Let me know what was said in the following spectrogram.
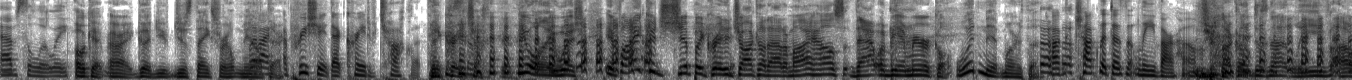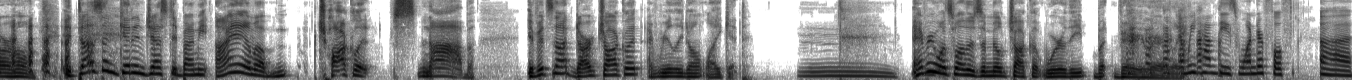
Absolutely. Okay. All right. Good. You just thanks for helping me But out I there. appreciate that crate of chocolate. The crate chocolate. You only wish. If I could ship a crate of chocolate out of my house, that would be a miracle, wouldn't it, Martha? Chocolate doesn't leave our home. Chocolate does not leave our home. It doesn't get ingested by me. I am a chocolate snob. If it's not dark chocolate, I really don't like it. Every once in a while, there's a milk chocolate worthy, but very rarely. And we have these wonderful, uh,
